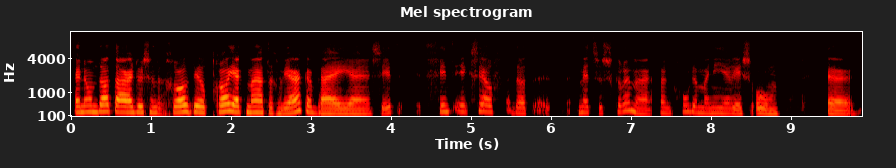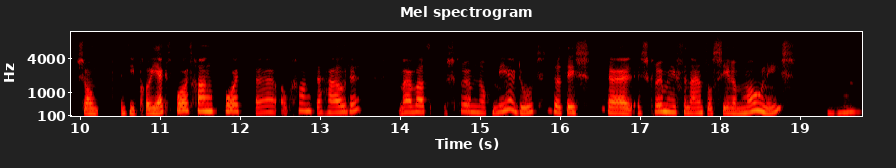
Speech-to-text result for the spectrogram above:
En omdat daar dus een groot deel projectmatig werken bij uh, zit, vind ik zelf dat met z'n scrummen een goede manier is om zo'n die projectvoortgang voort, op gang te houden. Maar wat Scrum nog meer doet, dat is, Scrum heeft een aantal ceremonies. Mm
